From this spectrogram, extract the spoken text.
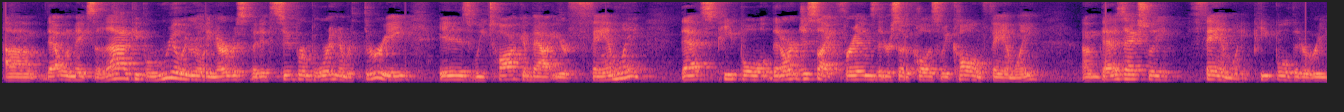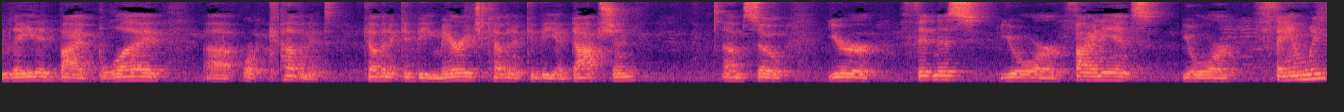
Um, that one makes a lot of people really, really nervous, but it's super important. Number three is we talk about your family. That's people that aren't just like friends that are so close, we call them family. Um, that is actually family, people that are related by blood uh, or covenant. Covenant could be marriage, covenant could be adoption. Um, so your fitness, your finance, your family.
